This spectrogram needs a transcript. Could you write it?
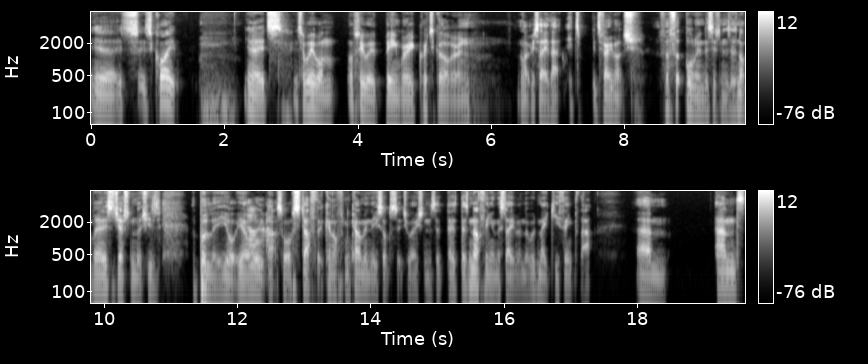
Yeah, it's it's quite you know it's it's a weird one. Obviously, we're being very critical of her, and like we say, that it's it's very much for footballing decisions. There's not been any suggestion that she's a bully or you know No, all that sort of stuff that can often come in these sorts of situations. There's there's nothing in the statement that would make you think that. Um, and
